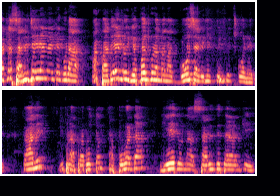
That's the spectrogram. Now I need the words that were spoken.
అట్లా సరి చేయాలి అంటే కూడా ఆ పదేళ్ళు ఎవ్వరు కూడా మన గోస లిమిట్ వినిపించుకోలేదు. కానీ ఇప్పుడు ఆ ప్రభుత్వం తప్పుపడ్డా ఏది ఉన్నా సరిదిద్దడానికి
